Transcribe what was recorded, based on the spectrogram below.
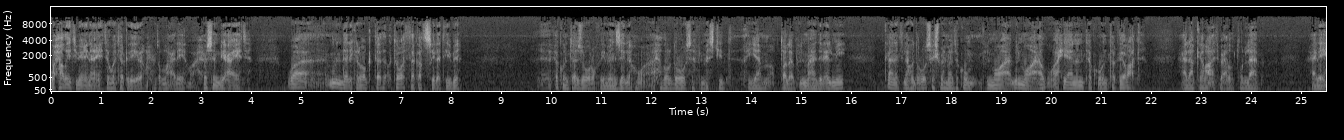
وحظيت بعنايته وتقديره رحمة الله عليه وحسن رعايته. ومن ذلك الوقت توثقت صلتي به فكنت أزوره في منزله وأحضر دروسه في المسجد أيام الطلب في المعهد العلمي. كانت له دروس أشبه ما تكون في المواعظ بالمواعظ وأحيانا تكون تقريرات على قراءة بعض الطلاب عليه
